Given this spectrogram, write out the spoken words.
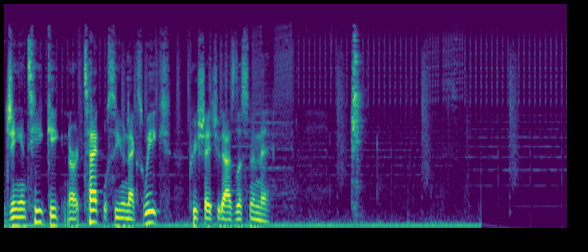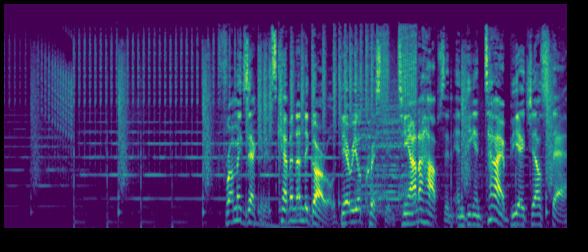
G&T Geek Nerd Tech. We'll see you next week. Appreciate you guys listening in. From executives Kevin Undergaro, Dario Kristen, Tiana Hobson, and the entire BHL staff,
